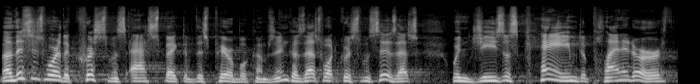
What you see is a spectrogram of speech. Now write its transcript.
Now, this is where the Christmas aspect of this parable comes in, because that's what Christmas is. That's when Jesus came to planet Earth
